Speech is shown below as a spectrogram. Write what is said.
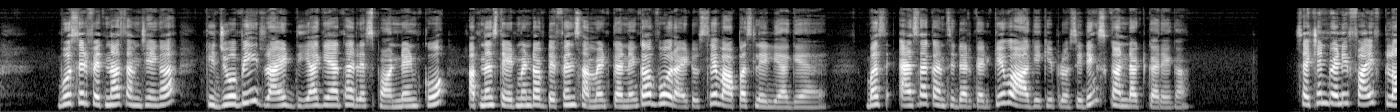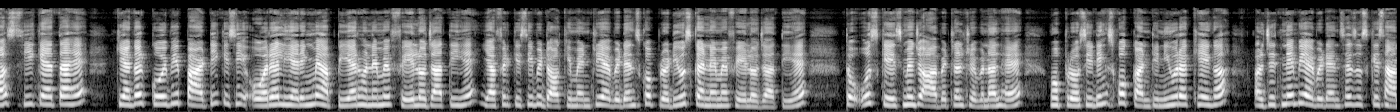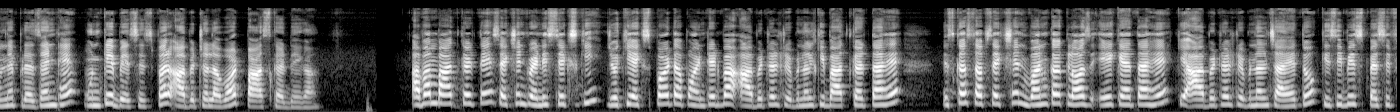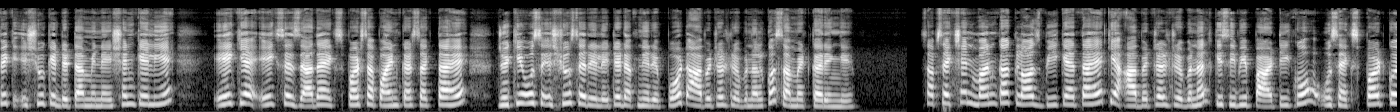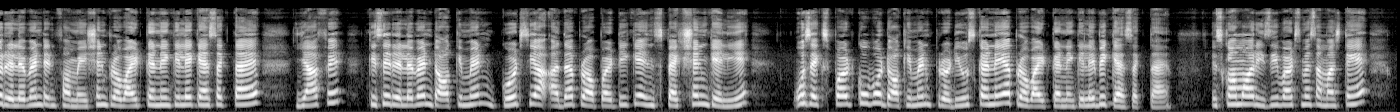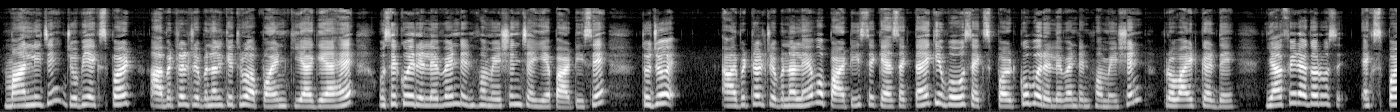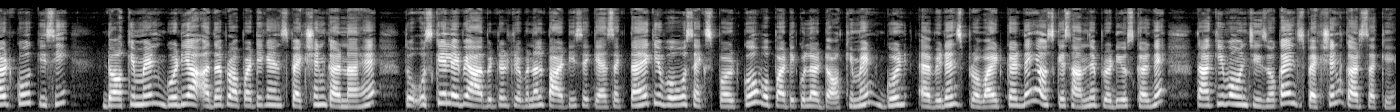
वो सिर्फ़ इतना समझेगा कि जो भी राइट दिया गया था रिस्पोंडेंट को अपना स्टेटमेंट ऑफ़ डिफेंस सबमिट करने का वो राइट उससे वापस ले लिया गया है। बस ऐसा कंसिडर करके वो आगे की प्रोसीडिंग्स कंडक्ट करेगा। सेक्शन 25 क्लॉज सी कहता है कि अगर कोई भी पार्टी किसी ओरल हियरिंग में अपियर होने में फेल हो जाती है या फिर किसी भी डॉक्यूमेंट्री एविडेंस को प्रोड्यूस करने में फेल हो जाती है तो उस केस में जो आर्बिट्रल ट्रिब्यूनल है, वो प्रोसीडिंग्स को कंटिन्यू रखेगा और जितने भी एविडेंसेस उसके सामने प्रेजेंट हैं, उनके बेसिस पर आर्बिट्रल अवार्ड पास कर देगा। अब हम बात करते हैं सेक्शन 26 की, जो कि expert appointed by arbitral tribunal की बात करता है। इसका सब सेक्शन वन का क्लॉज ए कहता है कि आर्बिट्रल ट्रिब्यूनल चाहे तो किसी भी स्पेसिफिक इशू के डिटर्मिनेशन के लिए एक या एक से ज़्यादा एक्सपर्ट्स अपॉइंट कर सकता है, जो कि उस इशू से रिलेटेड अपनी रिपोर्ट आर्बिट्रल ट्रिब्यूनल को सबमिट करेंगे। सबसेक्शन वन का क्लॉज बी कहता है कि आर्बिट्रल ट्रिब्यूनल किसी भी पार्टी को उस एक्सपर्ट को रिलेवेंट इन्फॉर्मेशन प्रोवाइड करने के लिए कह सकता है, या फिर किसी रिलेवेंट डॉक्यूमेंट गुड्स या अदर प्रॉपर्टी के इंस्पेक्शन के लिए उस एक्सपर्ट को वो डॉक्यूमेंट प्रोड्यूस करने या प्रोवाइड करने के लिए भी कह सकता है। इसको हम और इजी वर्ड्स में समझते हैं। मान लीजिए, जो भी एक्सपर्ट आर्बिट्रल ट्रिब्यूनल के थ्रू अपॉइंट किया गया है, उसे कोई रिलेवेंट इन्फॉर्मेशन चाहिए पार्टी से तो जो आर्बिट्रल ट्रिब्यूनल है, वो पार्टी से कह सकता है कि वो उस एक्सपर्ट को वो रिलेवेंट इन्फॉर्मेशन प्रोवाइड कर दे। या फिर अगर उस एक्सपर्ट को किसी डॉक्यूमेंट गुड या अदर प्रॉपर्टी का इंस्पेक्शन करना है तो उसके लिए भी आर्बिट्रल ट्रिब्यूनल पार्टी से कह सकता है कि वो उस एक्सपर्ट को वो particular document good evidence provide कर दें या उसके सामने प्रोड्यूस कर दें, ताकि वो उन चीज़ों का इंस्पेक्शन कर सके।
